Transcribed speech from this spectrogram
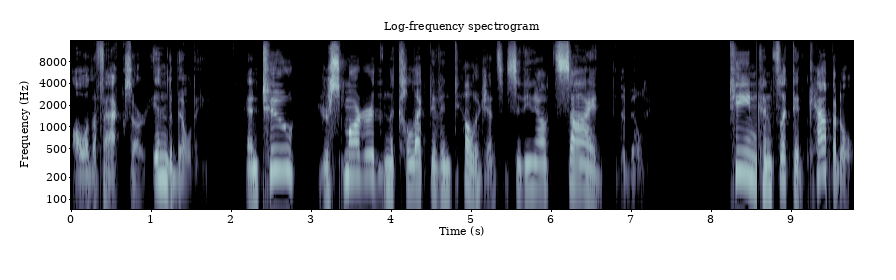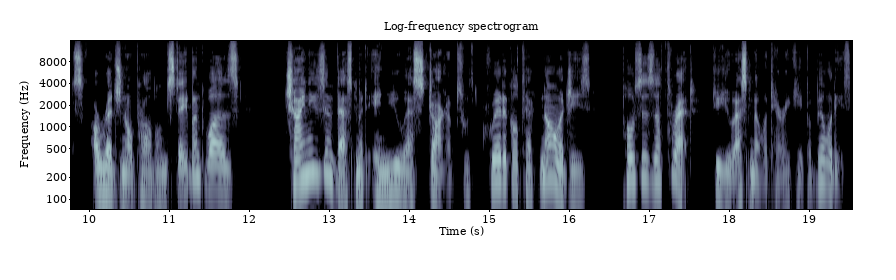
all of the facts are in the building, and two, you're smarter than the collective intelligence sitting outside the building. Team Conflicted Capital's original problem statement was Chinese investment in U.S. startups with critical technologies poses a threat to U.S. military capabilities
